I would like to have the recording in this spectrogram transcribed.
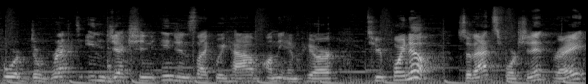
for direct injection engines like we have on the MPR 2.0. So that's fortunate, right?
